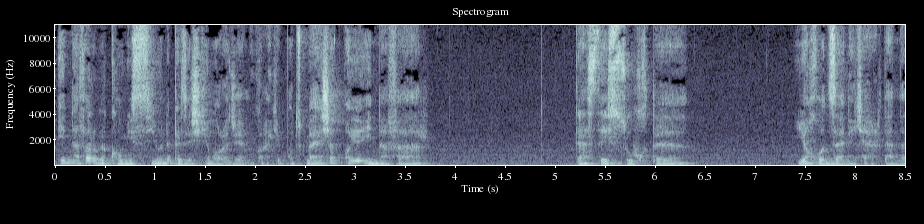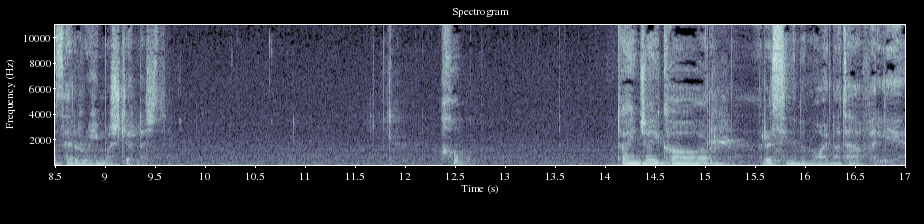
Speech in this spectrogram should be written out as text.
این نفر رو به کمیسیون پزشکی مراجعه می‌کنه که مطمئن آیا این نفر دستش سوخته یا خودزنی کرده نظر روحی مشکل داشته. تا اینجای کار رسیدیم به معاینات اولیه.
